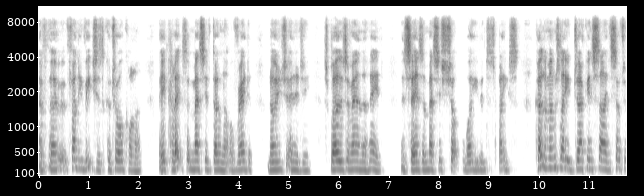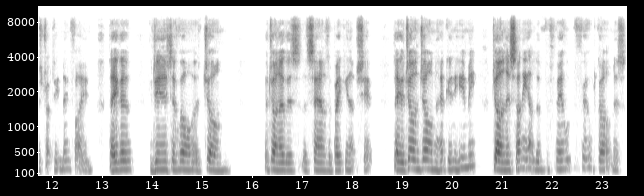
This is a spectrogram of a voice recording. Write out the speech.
and finally reaches the control collar. Where it collects a massive donut of red and orange energy, explodes around the head, and sends a massive shock wave into space. A couple of moments later, Jack inside self-destructing new fire. D'Argo continues to roar as John, John over the sounds of breaking up ship. D'Argo, John, John, can you hear me? John is sunning out of the field, field darkness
